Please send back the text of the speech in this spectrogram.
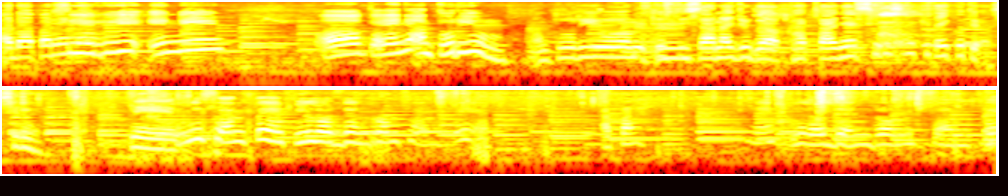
Ada apa nih? Siri ini eh, kayaknya anturium. Anturium. Terus di sana juga katanya sini sini kita ikut ya sini. Nih Ini sente, philodendron sente. apa? Nih, philodendron sente.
